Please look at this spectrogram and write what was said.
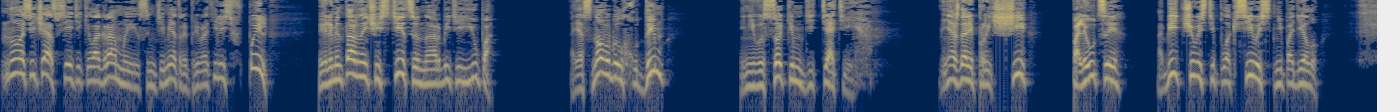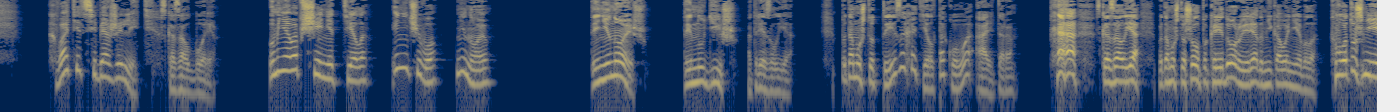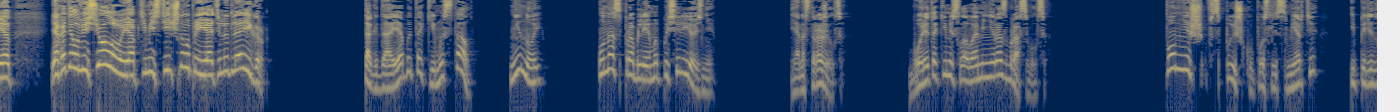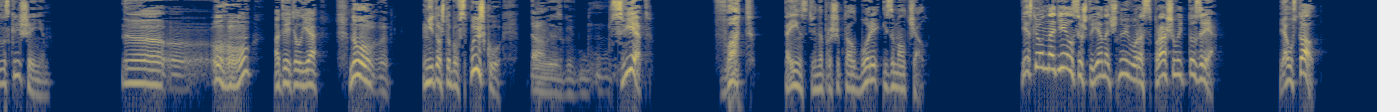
Но сейчас все эти килограммы и сантиметры превратились в пыль и элементарные частицы на орбите Юпа. А я снова был худым и невысоким дитятей. Меня ждали прыщи, полюции, обидчивость и плаксивость не по делу. — Хватит себя жалеть, — сказал Боря. — У меня вообще нет тела, и ничего, не ною. — Ты не ноешь, ты нудишь, — отрезал я, — потому что ты захотел такого альтера. «Ха — сказал я, потому что шел по коридору, и рядом никого не было. — Вот уж нет! Я хотел веселого и оптимистичного приятеля для игр. Тогда я бы таким и стал. Не ной. У нас проблемы посерьезнее. Я насторожился. Боря такими словами не разбрасывался. Помнишь вспышку после смерти и перед воскрешением? «Э, — Угу, — ответил я. — Ну, не то чтобы вспышку, а свет. — Вот! — таинственно прошептал Боря и замолчал. Если он надеялся, что я начну его расспрашивать, то зря. Я устал.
